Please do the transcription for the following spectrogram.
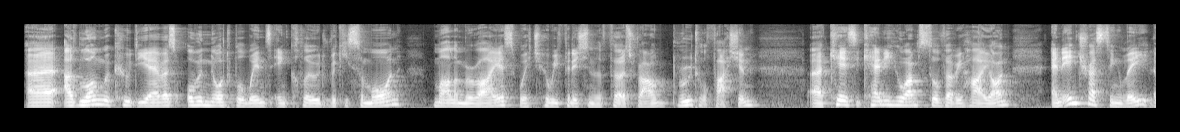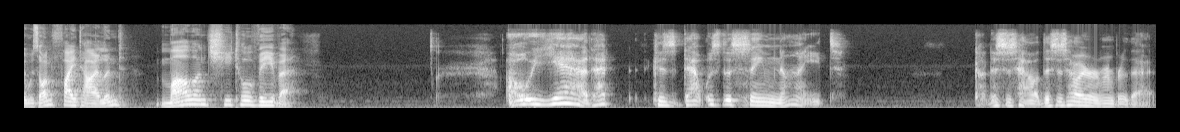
Uh, along with Gutierrez, other notable wins include Ricky Simón, Marlon Moraes, which who he finished in the first round, brutal fashion. Uh, Casey Kenny, who I'm still very high on, and interestingly, it was on Fight Island, Marlon Chito Vera. Oh yeah, that because that was the same night. God, this is how this is how I remember that.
